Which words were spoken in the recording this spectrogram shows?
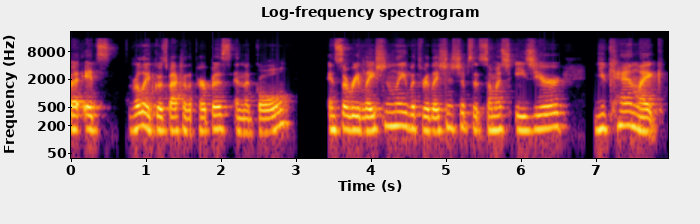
But it's really, it goes back to the purpose and the goal. And so relationally with relationships, it's so much easier. You can like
